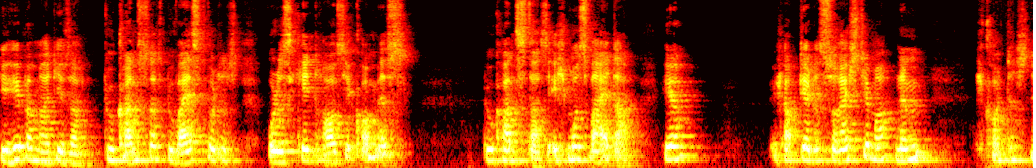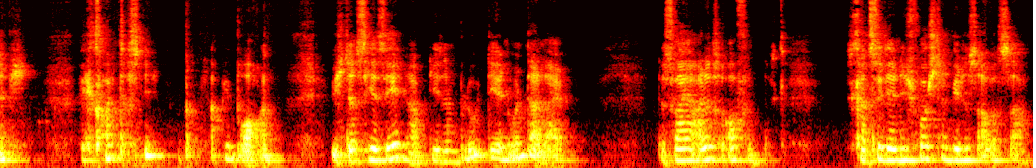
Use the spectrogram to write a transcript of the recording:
Die Hebamme hat gesagt, du kannst das, du weißt, wo das, wo das Kind rausgekommen ist. Du kannst das, ich muss weiter. Hier, ich habe dir das zurecht gemacht, nimm. Ich konnte es nicht. Ich konnte es nicht. Ich habe gebrochen. Wie ich das gesehen habe, diesen Blut, den Unterleib. Das war ja alles offen. Das kannst du dir nicht vorstellen, wie das aussah.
